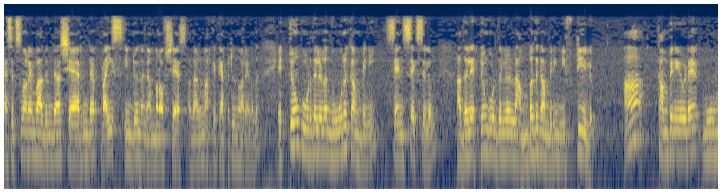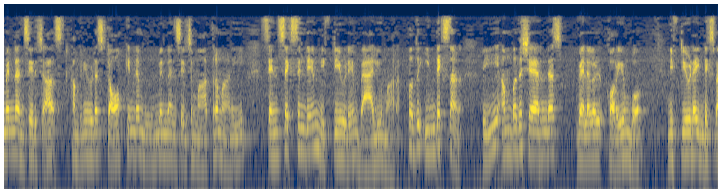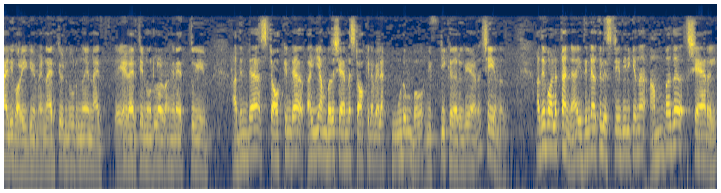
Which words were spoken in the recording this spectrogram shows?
അസറ്റ്സ് എന്ന് പറയുമ്പോൾ അതിന്റെ ഷെയറിന്റെ price into the number of shares അതാണ് മാർക്കറ്റ് ക്യാപിറ്റൽ എന്ന് പറയുന്നത്. ഏറ്റവും കൂടുതലുള്ള നൂറ് കമ്പനി സെൻസെക്സിലും അതിൽ ഏറ്റവും കൂടുതലുള്ള അമ്പത് കമ്പനി നിഫ്റ്റിയിലും ആ കമ്പനിയുടെ മൂവ്മെന്റ് അനുസരിച്ച് ആ കമ്പനിയുടെ സ്റ്റോക്കിന്റെ മൂവ്മെന്റ് അനുസരിച്ച് മാത്രമാണ് ഈ സെൻസെക്സിന്റെയും നിഫ്റ്റിയുടെയും വാല്യൂ മാറുക. അപ്പൊ അത് ഇൻഡെക്സ് ആണ്. അപ്പൊ ഈ അമ്പത് ഷെയറിന്റെ വിലകൾ കുറയുമ്പോൾ നിഫ്റ്റിയുടെ ഇൻഡെക്സ് വാല്യൂ കുറയുകയും എണ്ണായിരത്തി ഒരുന്നൂറിൽ നിന്ന് എണ്ണായിരത്തി ഏഴായിരത്തി എണ്ണൂറിലുള്ള അങ്ങനെ എത്തുകയും അതിന്റെ സ്റ്റോക്കിന്റെ ഈ അമ്പത് ഷെയറിന്റെ സ്റ്റോക്കിന്റെ വില കൂടുമ്പോൾ നിഫ്റ്റി കയറുകയാണ് ചെയ്യുന്നത്. അതേപോലെ തന്നെ ഇതിന്റെ അകത്ത് ലിസ്റ്റ് ചെയ്തിരിക്കുന്ന അമ്പത് ഷെയറിൽ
